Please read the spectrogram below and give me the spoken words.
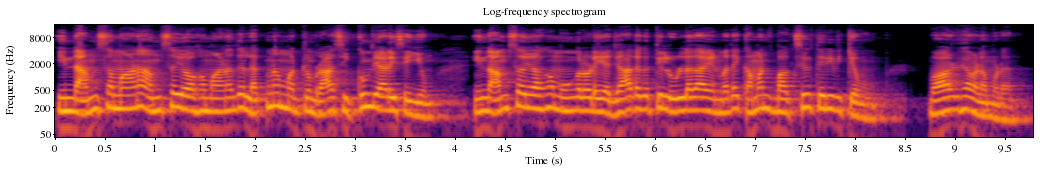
இந்த அம்சமான அம்சயோகமானது லக்னம் மற்றும் ராசிக்கும் வேலை செய்யும். இந்த அம்சயோகம் உங்களுடைய ஜாதகத்தில் உள்ளதா என்பதை கமெண்ட் பாக்ஸில் தெரிவிக்கவும். வாழ்க வளமுடன்.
